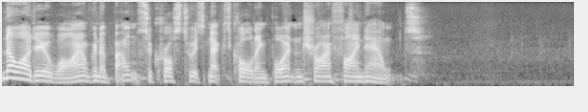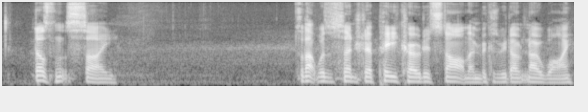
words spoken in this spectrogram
No idea why. I'm going to bounce across to its next calling point and try and find out. Doesn't say. So that was essentially a P coded start then because we don't know why.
